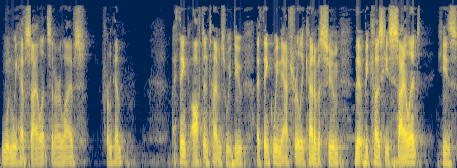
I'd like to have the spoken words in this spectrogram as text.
when we have silence in our lives from Him? I think oftentimes we do. I think we naturally kind of assume that because He's silent, He's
